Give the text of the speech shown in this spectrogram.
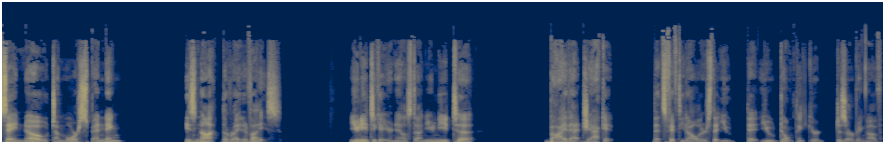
say no to more spending is not the right advice. You need to get your nails done. You need to buy that jacket that's $50 that you that you don't think you're deserving of.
